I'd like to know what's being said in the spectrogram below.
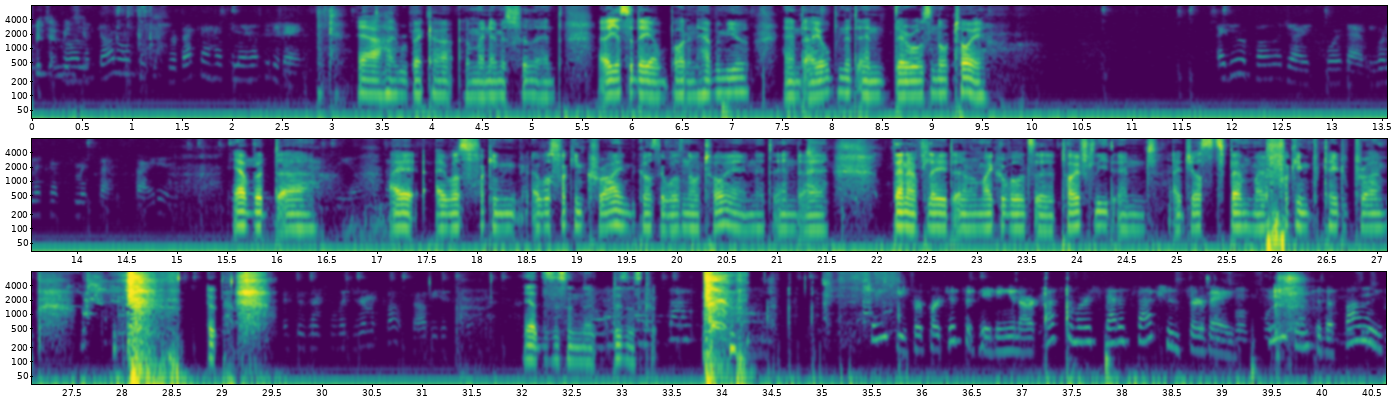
Thank you for calling McDonald's. This is Rebecca. How can I help you? Yeah, hi Rebecca. Uh, my name is Phil, and uh, yesterday I bought an Happy Meal, and I opened it, and there was no toy. I do apologize for that. We want our customers satisfied and Yeah, but uh, I I was fucking I was fucking crying because there was no toy in it, and I then I played uh, Microvolts uh, Toy Fleet, and I just spammed my fucking potato prime. Uh, This isn't a legitimate call, so I'll be disconnected. Yeah, this is a uh, business code. Thank you for participating in our customer satisfaction survey. Please enter the following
